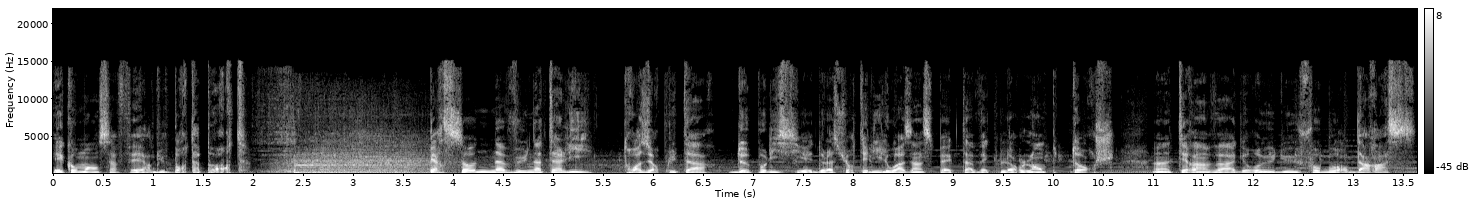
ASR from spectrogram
et commencent à faire du porte-à-porte. Personne n'a vu Nathalie. Trois heures plus tard, deux policiers de la sûreté lilloise inspectent avec leurs lampes torches un terrain vague rue du faubourg d'Arras.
